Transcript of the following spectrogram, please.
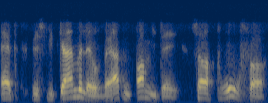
at hvis vi gerne vil lave verden om i dag, så er der brug for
